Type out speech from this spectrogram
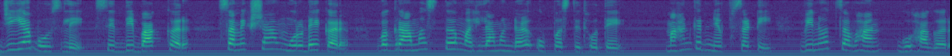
जिया भोसले सिद्धी बागकर समीक्षा मुर्डेकर व ग्रामस्थ महिला मंडळ उपस्थित होते. महानकर नेफसाठी विनोद चव्हाण गुहागर.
